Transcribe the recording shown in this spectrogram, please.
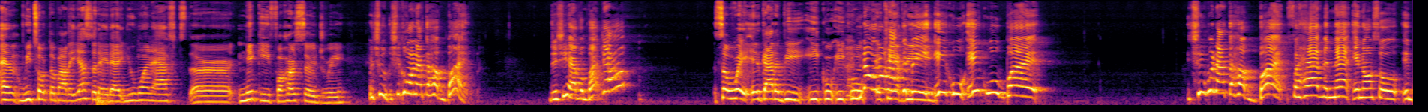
and we talked about it yesterday, that you went after Nicki for her surgery. But you, she going after her butt. Did she have a butt job? So wait, it got to be equal, equal. No, it it don't have to be equal, equal, but she went after her butt for having that and also it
